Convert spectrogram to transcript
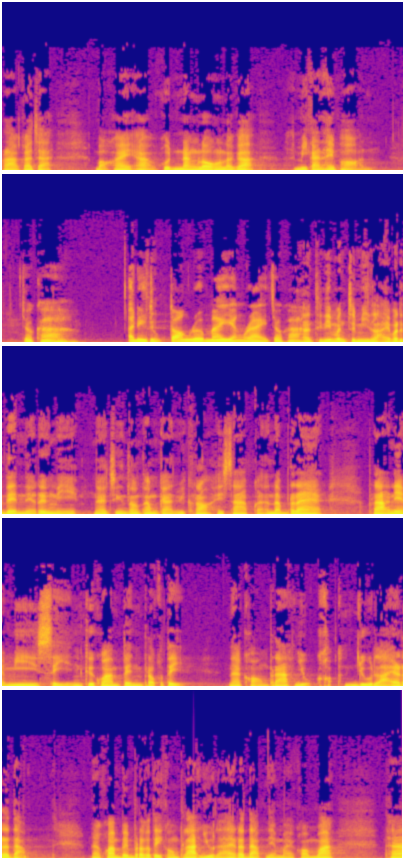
พระก็จะบอกให้อ้าวคุณนั่งลงแล้วก็มีการให้พรเจ้าค่ะอันนี้ถูกต้องหรือไม่อย่างไรเจ้าค่ะทีนี้มันจะมีหลายประเด็นในเรื่องนี้นะจึงต้องทำการวิเคราะห์ให้ทราบก่อนอันดับแรก พระเนี่ยมีศีลคือความเป็นปกตินะของพระอยู่อยู่หลายระดับนะความเป็นปกติของพระอยู่หลายระดับเนี่ยหมายความว่า ถ้า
